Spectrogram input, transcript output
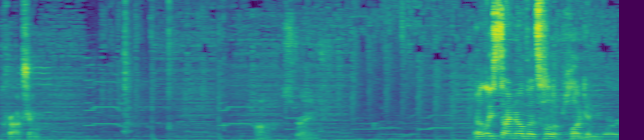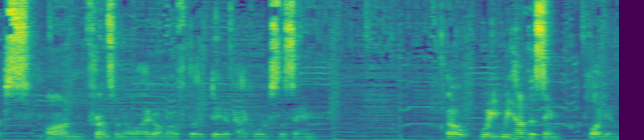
crouching. Huh, strange. At least I know that's how the plugin works on Friends Vanilla. I don't know if the data pack works the same. Oh, wait, we have the same plugin.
